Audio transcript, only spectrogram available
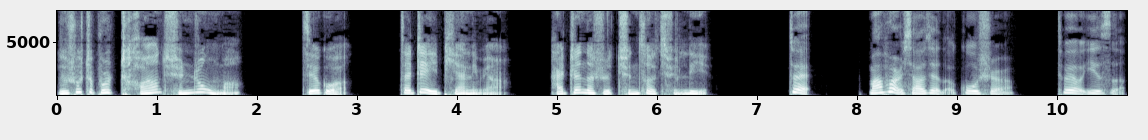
我就说这不是朝阳群众吗？结果在这一篇里面还真的是群策群力。对。马普尔小姐的故事特别有意思，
